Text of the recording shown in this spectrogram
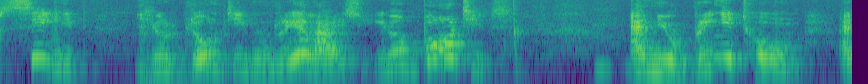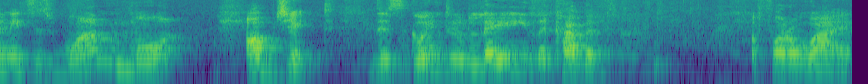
see it you don't even realize you bought it. And you bring it home and it is one more object. That's going to lay in the cupboard for a while.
